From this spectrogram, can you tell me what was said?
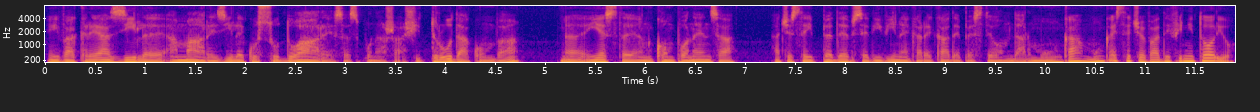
îi va crea zile amare, zile cu sudoare, să spun așa. Și truda cumva este în componența acestei pedepse divine care cade peste om, dar munca, munca este ceva definitoriu.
